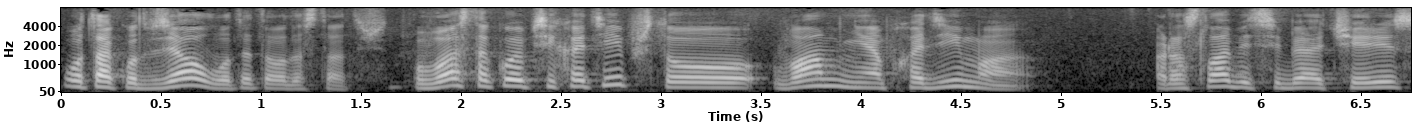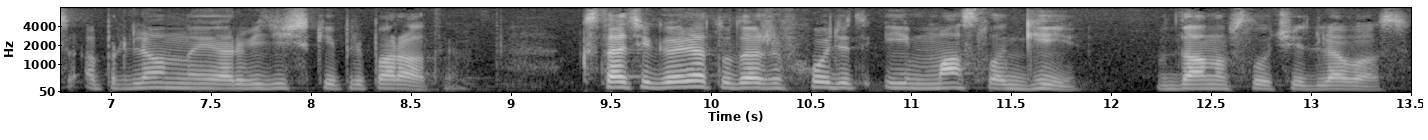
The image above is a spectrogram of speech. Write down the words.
Вот так вот взял, вот этого достаточно. У вас такой психотип, что вам необходимо расслабить себя через определенные аюрведические препараты. Кстати говоря, туда же входит и масло ги, в данном случае для вас.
